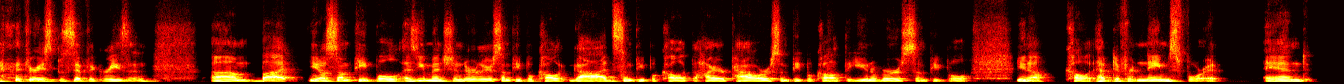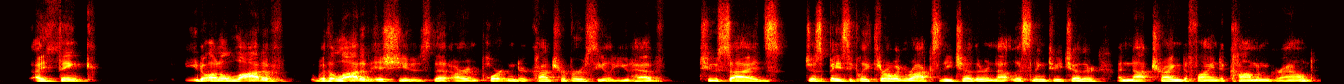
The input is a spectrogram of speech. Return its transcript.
very specific reason um, but you know, some people, as you mentioned earlier, some people call it God, some people call it the higher power, some people call it the universe, some people, you know, call it have different names for it. And I think, you know, on a lot of with a lot of issues that are important or controversial, you have two sides just basically throwing rocks at each other and not listening to each other and not trying to find a common ground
